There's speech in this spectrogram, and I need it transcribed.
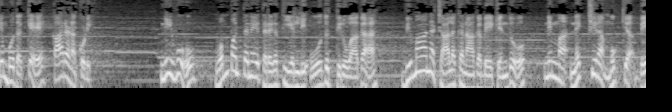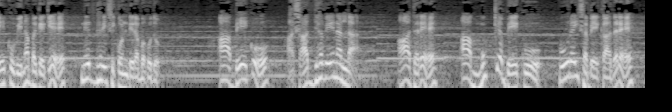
ಎಂಬುದಕ್ಕೆ ಕಾರಣ ಕೊಡಿ. ನೀವು ಒಂಬತ್ತನೇ ತರಗತಿಯಲ್ಲಿ ಓದುತ್ತಿರುವಾಗ ವಿಮಾನ ಚಾಲಕನಾಗಬೇಕೆಂದು ನಿಮ್ಮ ನೆಚ್ಚಿನ ಮುಖ್ಯ ಬೇಕುವಿನ ಬಗೆಗೆ ನಿರ್ಧರಿಸಿಕೊಂಡಿರಬಹುದು. ಆ ಬೇಕು ಅಸಾಧ್ಯವೇನಲ್ಲ. ಆದರೆ ಆ ಮುಖ್ಯ ಬೇಕು ಪೂರೈಸಬೇಕಾದರೆ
